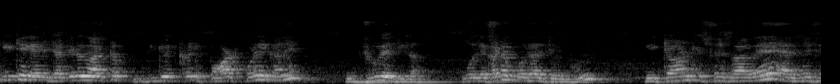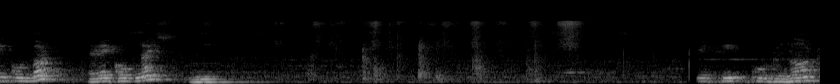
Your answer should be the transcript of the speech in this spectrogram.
কেটে গেছে, যার জন্য আমি আরেকটা ভিডিও একটুখানি পার্ট করে এখানে জুড়ে দিলাম। ও লেখাটা বোঝার জন্য। He turn is face as if he could not recognize me if he could not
